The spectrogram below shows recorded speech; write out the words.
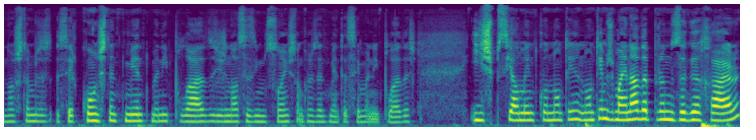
nós estamos a ser constantemente manipulados e as nossas emoções estão constantemente a ser manipuladas. E especialmente quando não, tem, não temos mais nada para nos agarrar,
